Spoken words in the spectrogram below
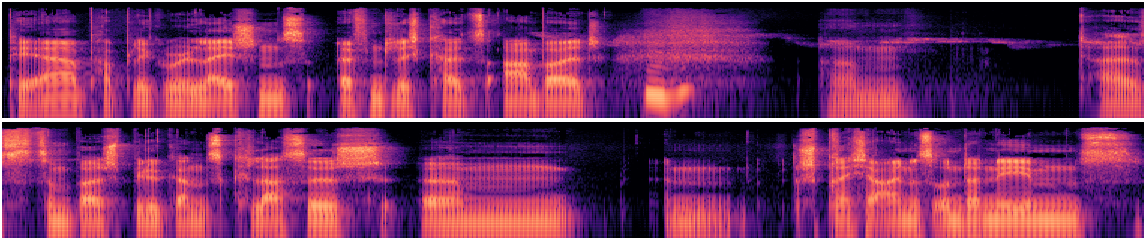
PR, Public Relations, Öffentlichkeitsarbeit. Mhm. Ähm, da ist zum Beispiel ganz klassisch ähm, ein Sprecher eines Unternehmens,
